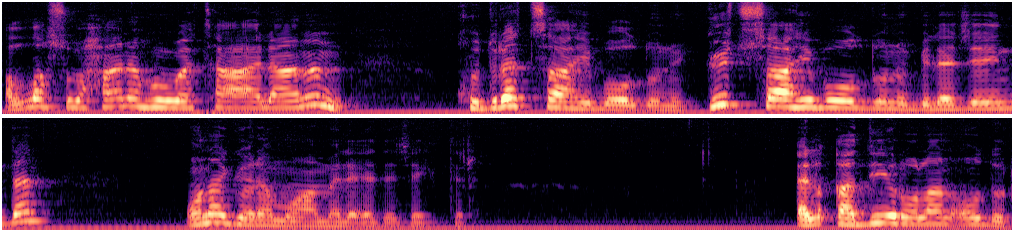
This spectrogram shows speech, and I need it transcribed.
Allah Subhanahu ve Teala'nın kudret sahibi olduğunu, güç sahibi olduğunu bileceğinden ona göre muamele edecektir. El-Kadir olan odur.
